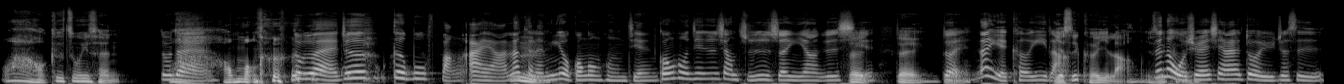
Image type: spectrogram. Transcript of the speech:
哇，各住一层，对不对？好猛，对不对？就是各不妨碍啊。那可能你有公共空间，公共空间就是像值日生一样，就是写对对，那也可以啦，也是可以啦。真的，我觉得现在对于就是。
